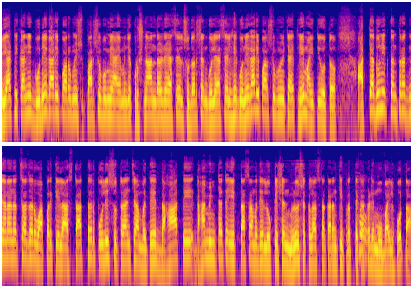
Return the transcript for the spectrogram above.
या ठिकाणी गुन्हेगारी पार्श्वभूमी- पार्श्वभूमी आहे म्हणजे कृष्णा आंधळे असेल सुदर्शन गुले असेल हे गुन्हेगारी पार्श्वभूमीचे आहेत हे माहिती होतं. अत्याधुनिक तंत्रज्ञानाचा जर वापर केला असता तर पोलीस सूत्रांच्या मते दहा ते दहा मिनिटं ते एक तासामध्ये लोकेशन मिळू शकलं असतं कारण की प्रत्येकाकडे मोबाईल होता.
